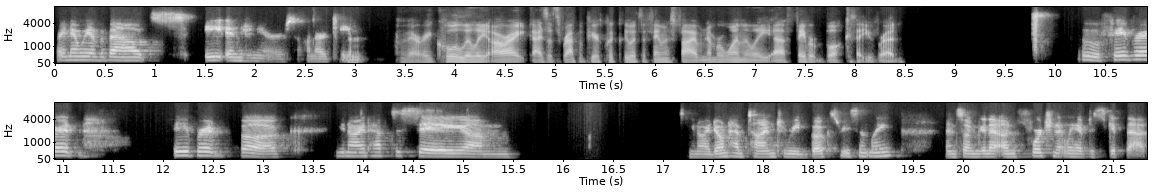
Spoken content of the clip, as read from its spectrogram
Right now we have about eight engineers on our team. Very cool, Lily. All right, guys, let's wrap up here quickly with the famous five. Number one, Lily, uh, favorite book that you've read? Ooh, favorite favorite book, you know, I'd have to say, um, you know, I don't have time to read books recently. And so I'm going to unfortunately have to skip that,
